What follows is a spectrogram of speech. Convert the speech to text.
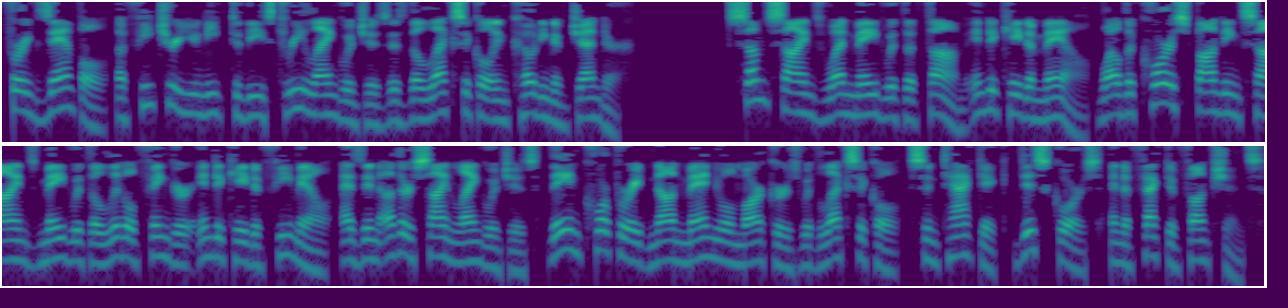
For example, a feature unique to these three languages is the lexical encoding of gender. Some signs when made with the thumb indicate a male, while the corresponding signs made with the little finger indicate a female. As in other sign languages, they incorporate non-manual markers with lexical, syntactic, discourse, and affective functions.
